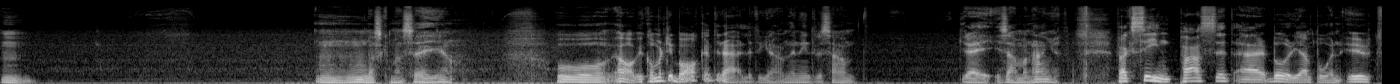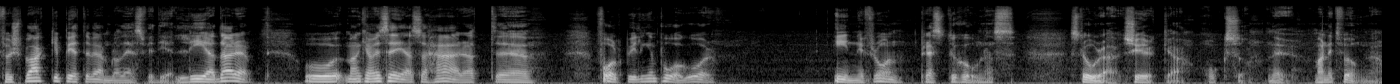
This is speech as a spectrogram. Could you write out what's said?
Mm. Mm, vad ska man säga? Och ja, vi kommer tillbaka till det här lite grann. En intressant grej i sammanhanget. Vaccinpasset är början på en utförsbacke, Peter Wemblad, SvD, ledare. Och man kan väl säga så här att eh, folkbildningen pågår inifrån prostitutionens stora kyrka också nu. Man är tvungna.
